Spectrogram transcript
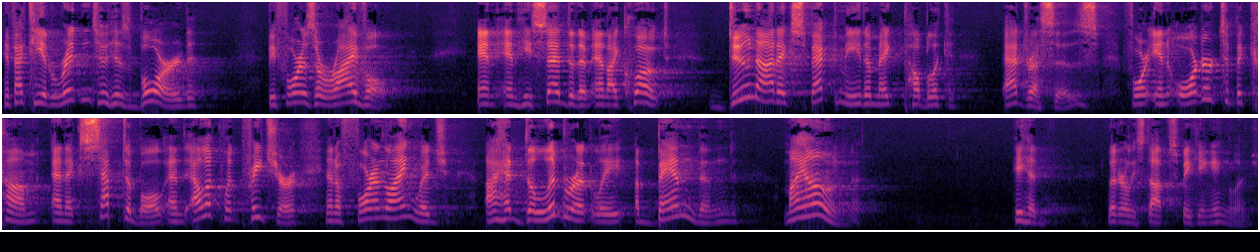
In fact, he had written to his board before his arrival, and, and he said to them, and I quote, do not expect me to make public addresses, for in order to become an acceptable and eloquent preacher in a foreign language, I had deliberately abandoned my own. He had literally stopped speaking English.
